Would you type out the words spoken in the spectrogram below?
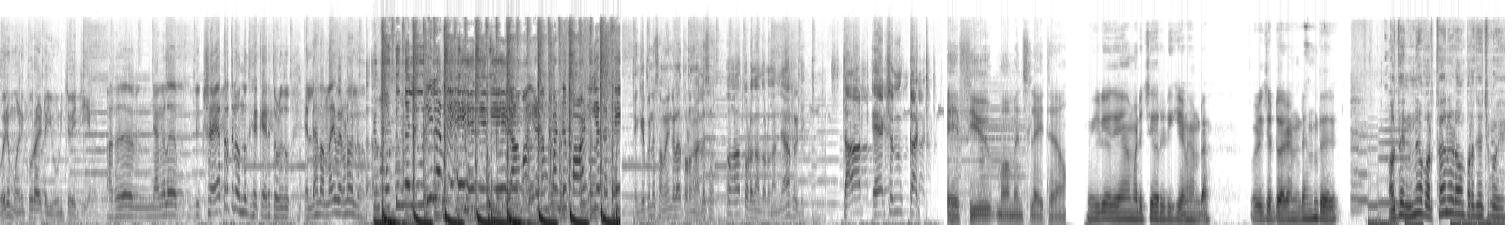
ഒരു മണിക്കൂറായിട്ട് യൂണിറ്റ് വെയിറ്റ് ചെയ്യണം. അത് ഞങ്ങൾ ക്ഷേത്രത്തിലൊന്ന് കയറി തൊഴുതു. എല്ലാം നന്നായി വരണമല്ലോ. എങ്കിൽ പിന്നെ സമയം കളയാൻ തുടങ്ങാം അല്ലേ സാർ? ആ തുടങ്ങാം തുടങ്ങാം. ഞാൻ ready start action cut a few moments later video ചെയ്യാൻ മടിച്ചു കയറിയിരിക്കുകയാണ് കണ്ട. വിളിച്ചിട്ട് വരണ്ട എന്ത്? അതെന്നെ വർത്താനം ഇടാൻ പറഞ്ഞു വെച്ച് പോയി?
